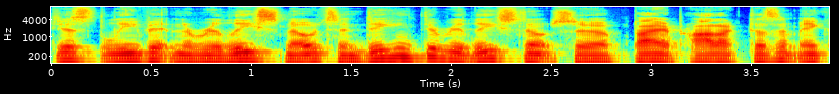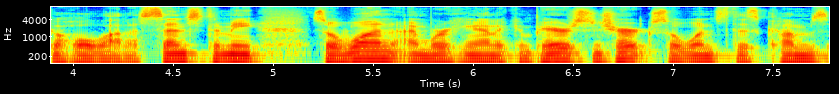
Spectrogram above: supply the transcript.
just leave it in the release notes and digging through release notes to buy a product doesn't make a whole lot of sense to me. So one, I'm working on a comparison chart. So once this comes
